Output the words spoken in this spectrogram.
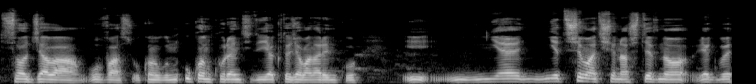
co działa u was, u, u konkurencji, jak to działa na rynku i nie, nie trzymać się na sztywno, jakby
